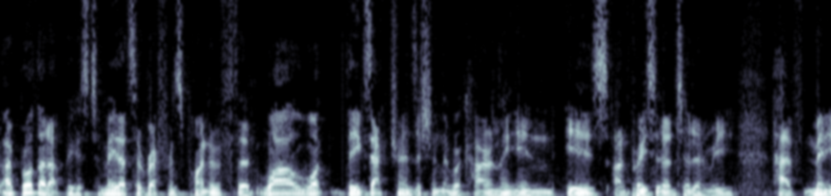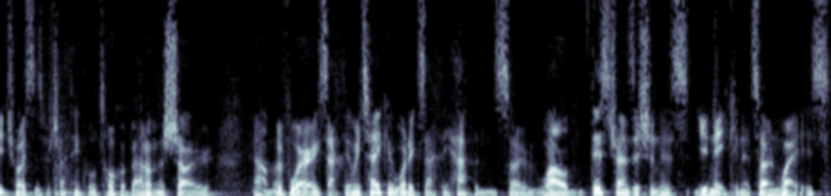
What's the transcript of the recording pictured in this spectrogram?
I brought that up because to me that's a reference point of that while what the exact transition that we're currently in is unprecedented and we have many choices, which I think we'll talk about on the show, um, of where exactly we take it, what exactly happens. So while this transition is unique in its own ways,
